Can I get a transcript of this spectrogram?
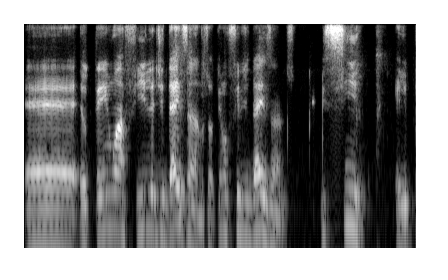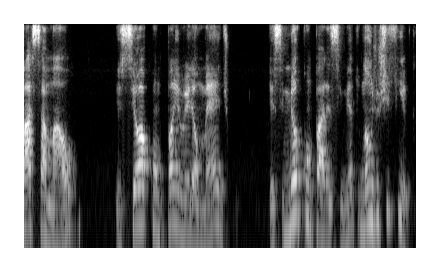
é, eu tenho uma filha de 10 anos, eu tenho um filho de 10 anos, e se ele passa mal, e se eu acompanho ele ao médico, esse meu comparecimento não justifica.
